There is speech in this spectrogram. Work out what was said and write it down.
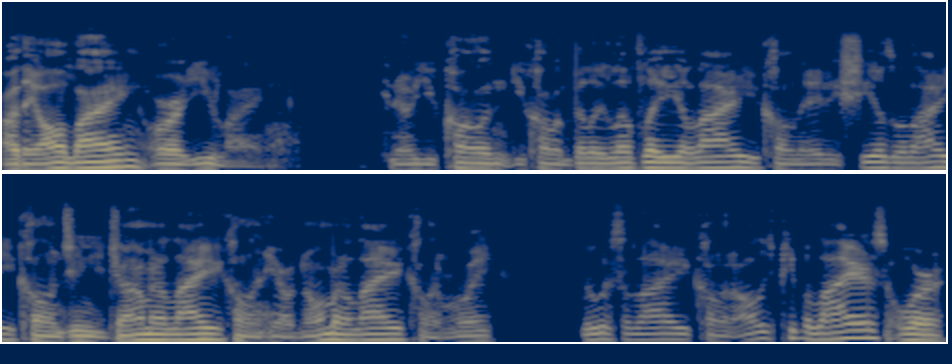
Are they all lying, or are you lying?" You know, you calling you calling Billy Lovelady a liar, you calling Eddie Shields a liar, you calling Junior Jarman a liar, you calling Harold Norman a liar, you calling Roy Lewis a liar, you calling all these people liars, or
